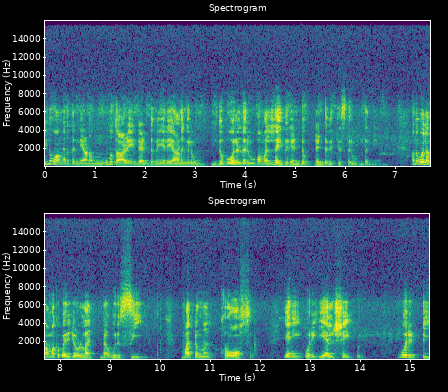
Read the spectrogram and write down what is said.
ഇതും അങ്ങനെ തന്നെയാണ്. മൂന്ന് താഴെയും രണ്ട് മേലെയാണെങ്കിലും ഇതുപോലുള്ള രൂപമല്ല ഇത്. രണ്ടും രണ്ട് വ്യത്യസ്ത രൂപം തന്നെയാണ്. അതുപോലെ നമുക്ക് പരിചയമുള്ള ഇതാ ഒരു സി മറ്റൊന്ന് ക്രോസ് ഇനി ഒരു എൽ ഷേപ്പ് ഒരു ടി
